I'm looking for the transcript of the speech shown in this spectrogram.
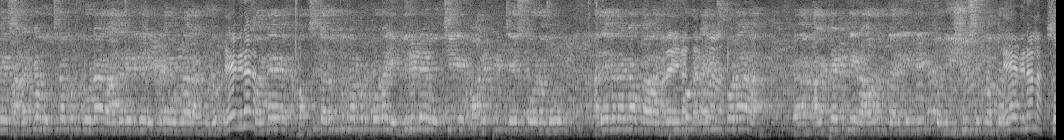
నేను సడన్గా వచ్చినప్పుడు కూడా రాజారెడ్డి గారు ఇక్కడే ఉన్నారు అప్పుడు. అంటే వర్క్స్ జరుగుతున్నప్పుడు కూడా ఎవ్రీడే వచ్చి మానిటరింగ్ చేసుకోవడము అదే విధంగా ఒక కూడా కలెక్టరేట్కి రావడం జరిగింది కొన్ని ఇష్యూస్ ఉన్నప్పుడు. సో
